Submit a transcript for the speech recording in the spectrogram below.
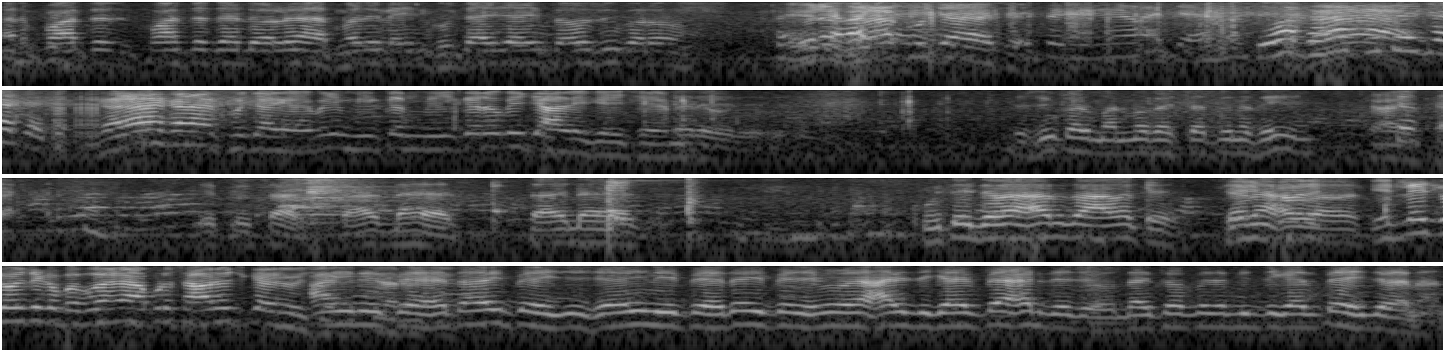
અને પાંચ પાંચ હજાર ડોલર હાથમાંથી લઈને ખૂંચાઈ જાય તો શું કરો? છે. છે. છે. શું કર મનમાં કઈ થતું નથી? એટલું છે, છે. ખૂંચાઈ જવા સારું તો આવે છે. છે? એટલે જ કહું છું કે ભગવાન આપણું સારું જ કર્યું અહીં નહીં છે પહેરે તો અહીં પહેરી જશે અહીં નહીં પહેરે તો અહીં પહેરી. સારી જગ્યાએ પહેરી દેજો નહીં તો બીજી જગ્યાએ પહેરી જવાના.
